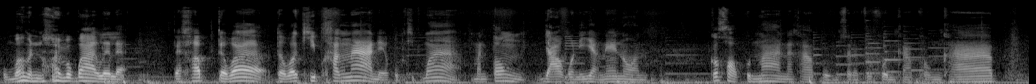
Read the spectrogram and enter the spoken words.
ผมว่ามันน้อยมากๆเลยแหละ แต่ครับแต่ว่าแต่ว่าคลิปครั้งหน้าเนี่ยผมคิดว่ามันต้องยาวกว่านี้อย่างแน่นอน ก็ขอบคุณมากนะครับผมสำหรับทุกคนครับขอบคุณครับ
